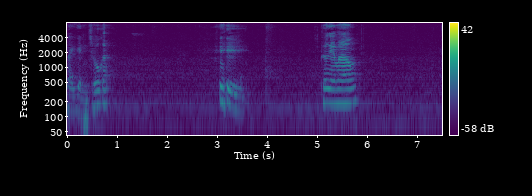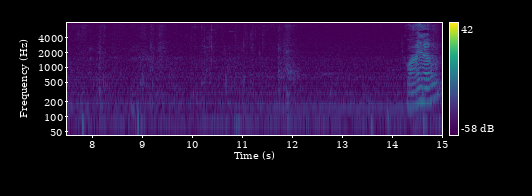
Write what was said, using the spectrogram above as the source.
này gìn suốt á thương em không? Khoái lắm.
